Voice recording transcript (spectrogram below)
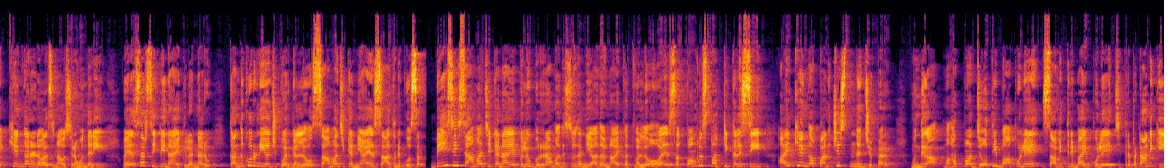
ఐక్యంగా నడవాల్సిన అవసరం ఉందని వైఎస్ఆర్సీపీ నాయకులు అన్నారు. కందుకూరు నియోజకవర్గంలో సామాజిక న్యాయ సాధన కోసం బీసీ సామాజిక నాయకులు బుర్రా మధుసూదన్ యాదవ్ నాయకత్వంలో వైఎస్ఆర్ కాంగ్రెస్ పార్టీ కలిసి ఐక్యంగా పనిచేస్తుందని చెప్పారు. ముందుగా మహాత్మా జ్యోతి బాపులే సావిత్రిబాయి పూలే చిత్రపటానికి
